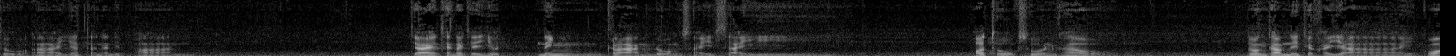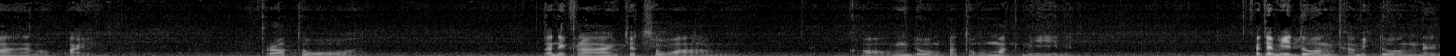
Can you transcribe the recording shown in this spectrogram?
สู่อายตนะนิพพาน ใจท่านก็จะหยุดนิ่งกลางดวงใส ๆ พอถูกส่วนเข้า ดวงธรรมนี้จะขยายกว้างออกไป รอบตัว และในกลางจุดสว่างของดวงปฐมมรรคนี้เนี่ยก็จะมีดวงธรรมอีกดวงหนึ่ง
